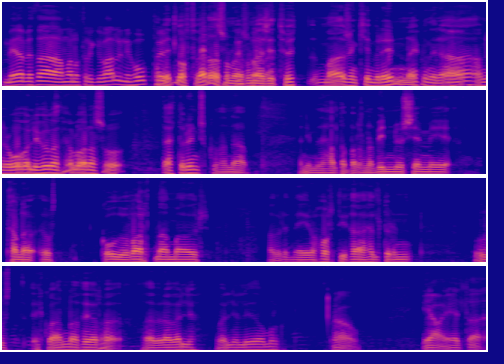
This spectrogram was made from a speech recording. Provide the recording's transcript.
Meðan við það að hann var náttúrulega ekki valinn í hópin Það vill oft verða svona, svona þessi tutt, maður sem kemur inn einhvern veginn, að hann er ofal í huga þjálfur hans og dettur inn sko, þannig að en ég myndi halda bara svona vinnu sem ég kann að, þú veist, góðu varna maður það verður meira hort í það heldur en þú veist, eitthvað annað þegar að, það er verið að velja, velja liða á morgun. Já, já, ég held að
